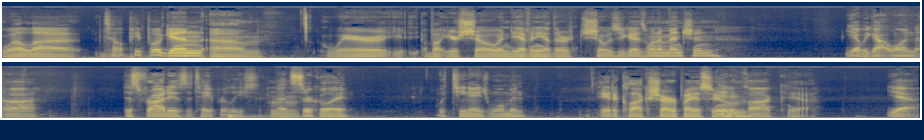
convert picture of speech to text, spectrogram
Well, uh, tell people again um, where y- about your show, and do you have any other shows you guys want to mention? yeah, we got one. Uh, this Friday is the tape release at Circle A with Teenage Woman. Eight o'clock sharp, I assume. Eight o'clock. Yeah. Yeah,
